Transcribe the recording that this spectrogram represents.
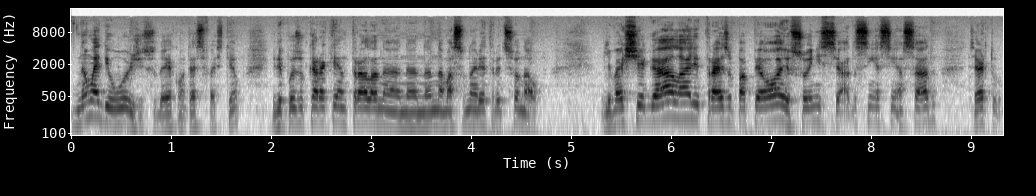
Não é de hoje, isso daí acontece faz tempo. E depois o cara quer entrar lá na, na, na maçonaria tradicional. Ele vai chegar lá, ele traz o papel, ó, eu sou iniciado assim, assim, assado, certo?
